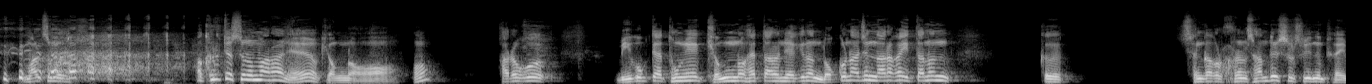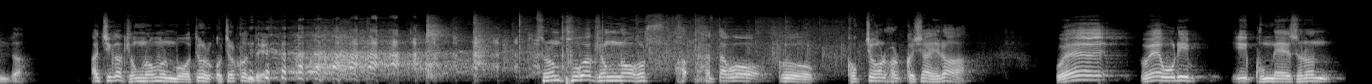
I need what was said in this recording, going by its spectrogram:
말씀을, 아, 그럴 때 쓰는 말 아니에요, 경로. 어? 바로 그 미국 대통령이 경로했다는 얘기는 높고 낮은 나라가 있다는 그 생각을 하는 사람들이 쓸 수 있는 표현입니다. 아, 지가 경로면 뭐 어쩔, 어쩔 건데. 트럼프가 경로했다고 그 걱정을 할 것이 아니라 왜, 왜 우리 이 국내에서는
